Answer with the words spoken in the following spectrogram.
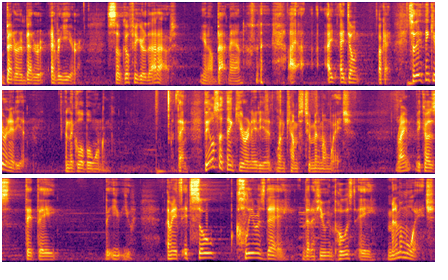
better and better every year. So go figure that out, you know, Batman. I, I, I don't, okay. So they think you're an idiot in the global warming thing. They also think you're an idiot when it comes to minimum wage, right? Because they, they, they you, you, I mean, it's, it's so clear as day that if you imposed a minimum wage,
